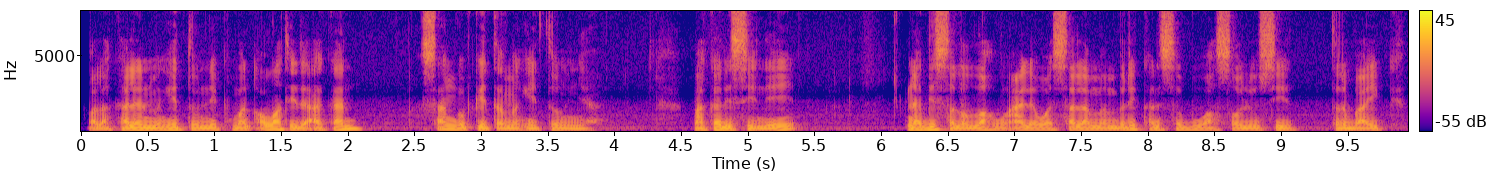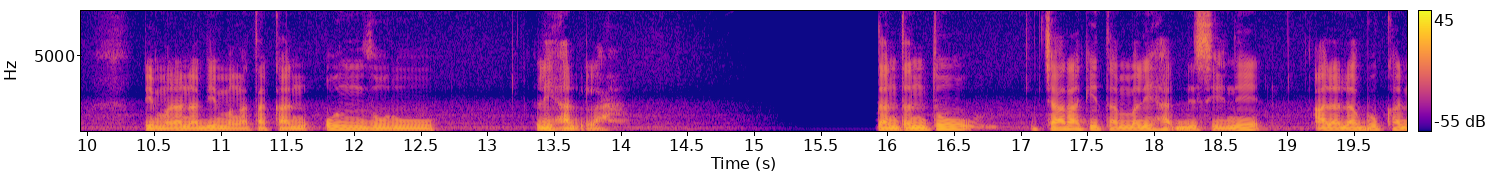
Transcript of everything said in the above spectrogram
Kalau kalian menghitung nikmat Allah tidak akan sanggup kita menghitungnya. Maka di sini Nabi Shallallahu Alaihi Wasallam memberikan sebuah solusi terbaik di mana Nabi mengatakan unzuru lihatlah dan tentu cara kita melihat di sini adalah bukan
